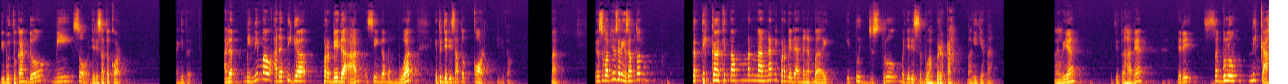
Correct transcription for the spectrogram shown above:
Dibutuhkan do, mi, so, jadi satu chord. Nah gitu. Ada minimal ada tiga perbedaan sehingga membuat itu jadi satu chord, gitu. Nah, itu sebabnya sering Samson ketika kita menangani perbedaan dengan baik, itu justru menjadi sebuah berkah bagi kita. Haleluya. Puji Tuhan ya. Jadi sebelum nikah,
